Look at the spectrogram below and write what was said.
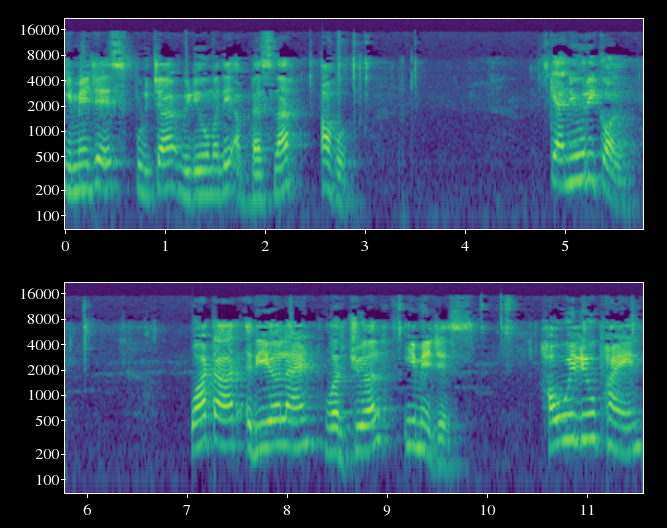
इमेजेस पुढच्या व्हिडिओमध्ये अभ्यासणार आहोत. Can you recall what are real and virtual images how will you find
